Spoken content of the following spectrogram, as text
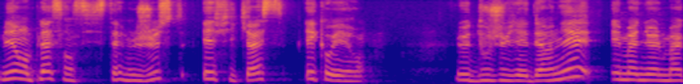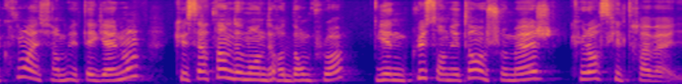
met en place un système juste, efficace et cohérent. Le 12 juillet dernier, Emmanuel Macron affirmait également que certains demandeurs d'emploi gagnent plus en étant au chômage que lorsqu'ils travaillent.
